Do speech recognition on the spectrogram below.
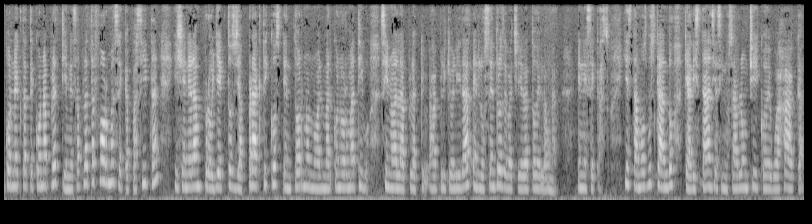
conéctate con APRED, tiene esa plataforma, se capacitan y generan proyectos ya prácticos en torno no al marco normativo, sino a la aplicabilidad en los centros de bachillerato de la UNAM en ese caso. Y estamos buscando que a distancia, si nos habla un chico de Oaxaca,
